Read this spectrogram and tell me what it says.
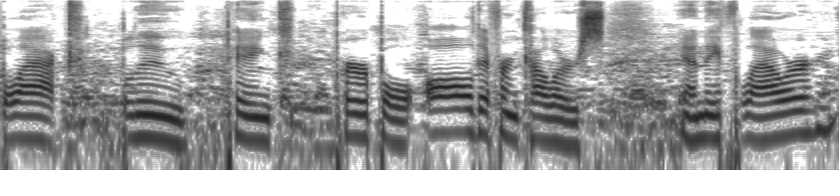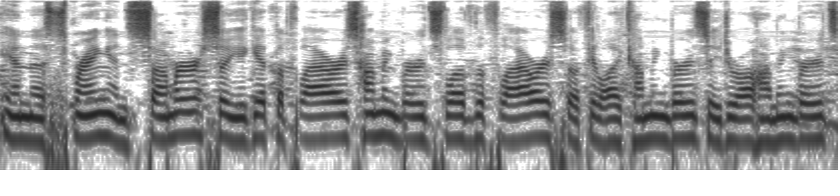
black, blue, pink, purple, all different colors. And they flower in the spring and summer, so you get the flowers. Hummingbirds love the flowers, so if you like hummingbirds, they draw hummingbirds.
